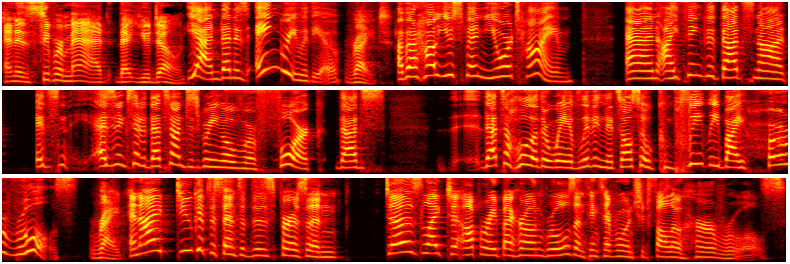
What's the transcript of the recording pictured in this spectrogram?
And is super mad that you don't. Yeah, and then is angry with you Right. about how you spend your time. And I think that that's not it's as Nick said that's not disagreeing over a fork. That's that's a whole other way of living that's also completely by her rules. Right. And I do get the sense that this person does like to operate by her own rules and thinks everyone should follow her rules.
